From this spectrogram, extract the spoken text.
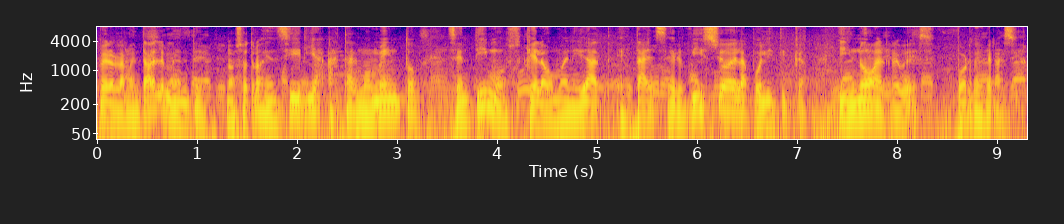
Pero lamentablemente, nosotros en Siria hasta el momento sentimos que la humanidad está al servicio de la política y no al revés, por desgracia.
